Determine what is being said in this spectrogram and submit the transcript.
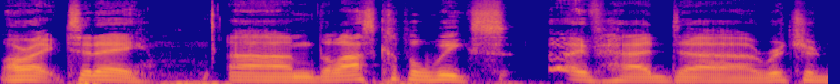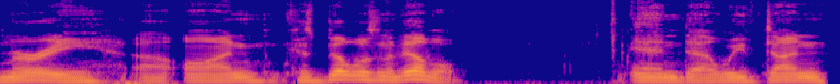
All right, today, um, the last couple of weeks, I've had uh, Richard Murray uh, on because Bill wasn't available and uh, we've done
